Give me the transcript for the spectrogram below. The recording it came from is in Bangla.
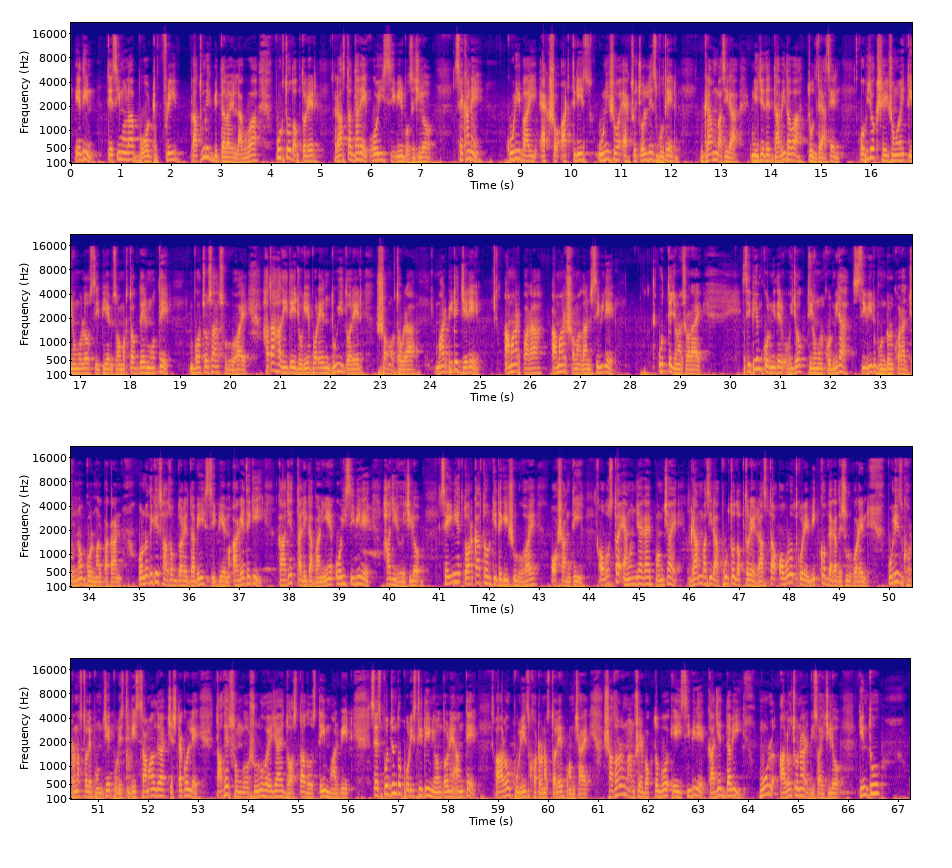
এদিন তেসিমলা বোর্ড ফ্রি প্রাথমিক বিদ্যালয়ের লাগোয়া পূর্ত দপ্তরের রাস্তার ধারে ওই শিবির বসেছিল। সেখানে কুড়ি বাই একশো আটত্রিশ উনিশশো একশো চল্লিশ বুথের গ্রামবাসীরা নিজেদের দাবি দাওয়া তুলতে আসেন। অভিযোগ সেই সময় তৃণমূল ও সিপিএম সমর্থকদের মধ্যে বচসা শুরু হয়। হাতাহাতিতে জড়িয়ে পড়েন দুই দলের সমর্থকরা। মারপিটের জেরে আমার পাড়া, আমার সমাধান শিবিরে উত্তেজনা ছড়ায়। সিপিএম কর্মীদের অভিযোগ, তৃণমূল কর্মীরা শিবির ভণ্ডুল করার জন্য গোলমাল পাকান। অন্যদিকে শাসক দলের দাবি, সিপিএম আগে থেকেই কাজের তালিকা বানিয়ে ওই শিবিরে হাজির হয়েছিল। সেই নিয়ে তর্কাতর্কি থেকেই শুরু হয় অশান্তি। অবস্থা এমন জায়গায় পৌঁছায় গ্রামবাসীরা পূর্ত দপ্তরের রাস্তা অবরোধ করে বিক্ষোভ দেখাতে শুরু করেন। পুলিশ ঘটনাস্থলে পৌঁছে পরিস্থিতি সামাল দেওয়ার চেষ্টা করলে তাদের সঙ্গ শুরু হয়ে যায় ধস্তাধস্তি, মারপিট। শেষ পর্যন্ত পরিস্থিতি নিয়ন্ত্রণে আনতে আরও পুলিশ ঘটনাস্থলে পৌঁছায়। সাধারণ মানুষের বক্তব্য, এই শিবিরে কাজের দাবি মূল আলোচনার বিষয় ছিল। কিন্তু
